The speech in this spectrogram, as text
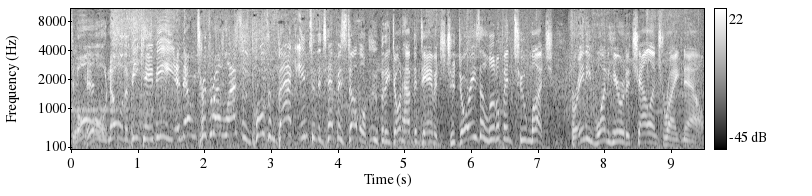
Did Oh hit. no, the BKB, and now he turns around Lassus, pulls him back into the Tempest double, but they don't have the damage. Chidori's a little bit too much for any one hero to challenge right now.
